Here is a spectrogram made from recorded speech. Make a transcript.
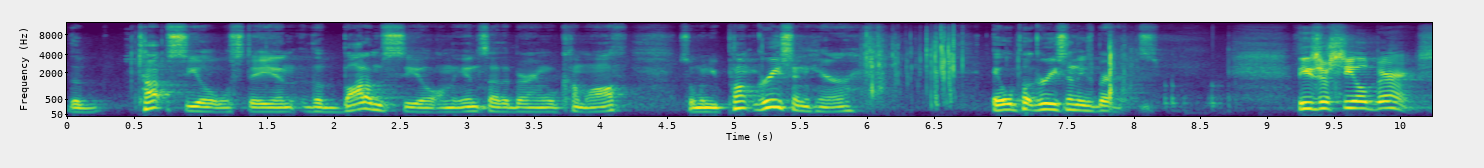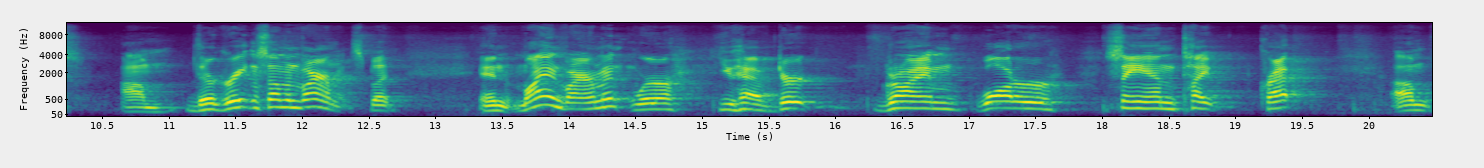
the top seal will stay in. The bottom seal on the inside of the bearing will come off. So when you pump grease in here, it will put grease in these bearings. These are sealed bearings. Um, they're great in some environments, but in my environment where you have dirt, grime, water, sand type crap, um,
